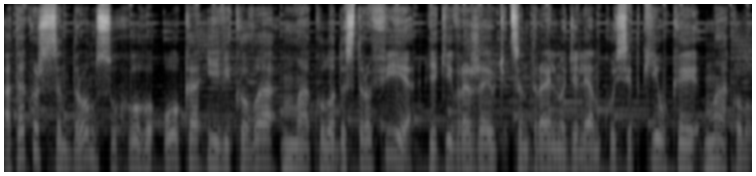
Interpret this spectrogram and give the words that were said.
а також синдром сухого ока і вікова макулодистрофія, які вражають центральну ділянку сітківки макулу,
